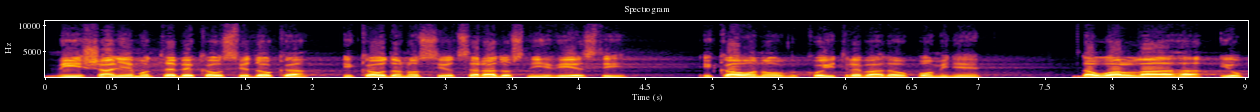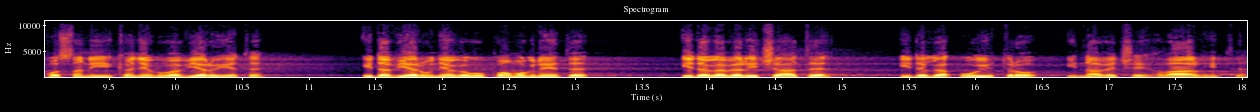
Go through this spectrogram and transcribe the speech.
Mi šaljemo tebe kao svjedoka i kao donosioca radosnih vijesti i kao onog koji treba da opominje da u Allaha i u poslanika njegova vjerujete i da vjeru njegovu pomognete i da ga veličate i da ga ujutro i naveče hvalite.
